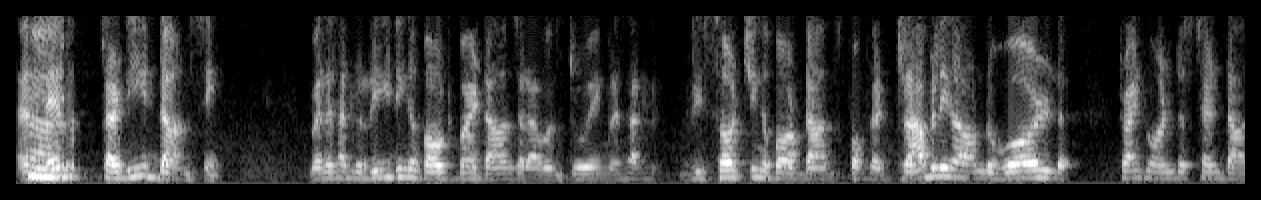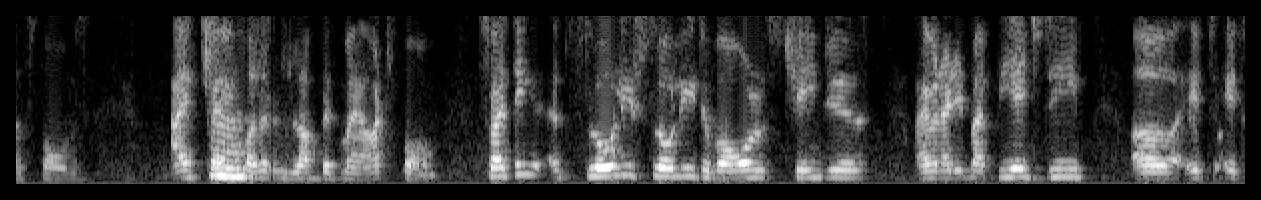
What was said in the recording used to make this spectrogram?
And Hmm. then I studied dancing. When I started reading about my dance that I was doing, when I started researching about dance forms, and traveling around the world trying to understand dance forms, I fell further in love with my art form. So I think it slowly, slowly it evolves, changes. I, when I did my PhD, uh, it it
